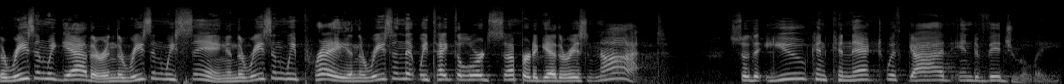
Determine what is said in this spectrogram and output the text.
The reason we gather and the reason we sing and the reason we pray and the reason that we take the Lord's Supper together is not so that you can connect with God individually.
